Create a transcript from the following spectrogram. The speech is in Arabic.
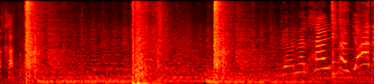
اخر جانا الحنشل جانا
